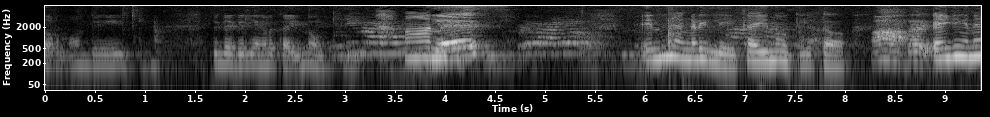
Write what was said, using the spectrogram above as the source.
തുറന്നോണ്ടേ ഇരിക്കും ഇതിന്റെ ഇടയിൽ ഞങ്ങൾ കൈ നോക്കി. എന്ന് ഞങ്ങളില്ലേ കൈ നോക്കി കേട്ടോ എനിക്കിങ്ങനെ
